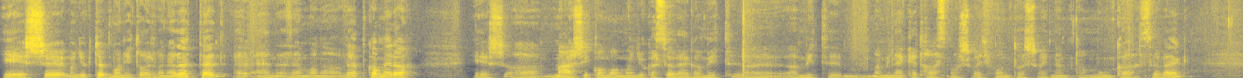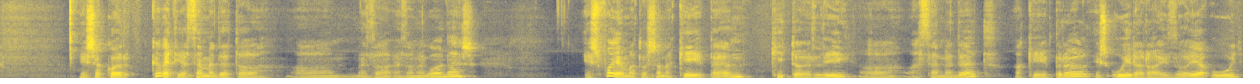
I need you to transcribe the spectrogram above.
és mondjuk több monitor van előtted, e, ezen van a webkamera, és a másikon van mondjuk a szöveg, amit, amit, ami neked hasznos, vagy fontos, vagy nem tudom, munka szöveg. És akkor követi a szemedet a, a, ez, a, ez a megoldás, és folyamatosan a képen kitörli a, a szemedet a képről, és újra rajzolja úgy,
